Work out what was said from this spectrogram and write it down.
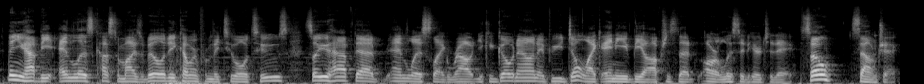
And then you have the endless customizability coming from the 202s, so you have that endless like route you could go down if you don't like any of the options that are listed here today. So, sound check.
